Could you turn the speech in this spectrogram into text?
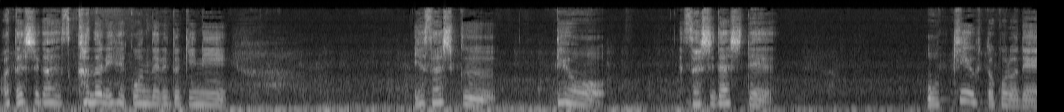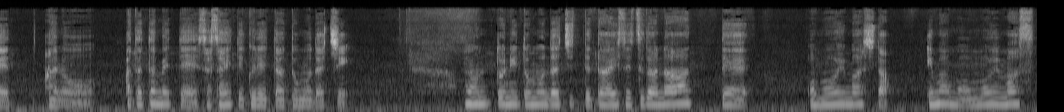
私がかなりへこんでる時に優しく手を差し出して大きい懐であの温めて支えてくれた友達。本当に友達って大切だなって思いました。今も思います。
